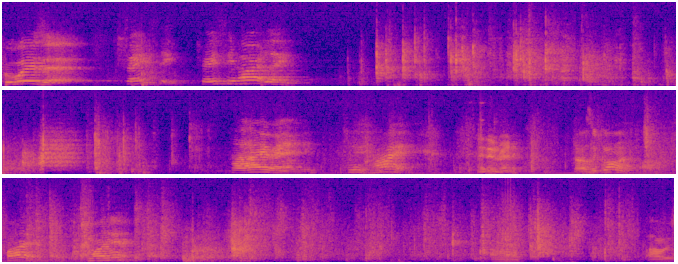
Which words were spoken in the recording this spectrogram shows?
Who is it? Tracy, Tracy Hartley. Hi, Randy. Hey, hi. How you doing, Randy? How's it going? Fine. Come on in. Uh, I was.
